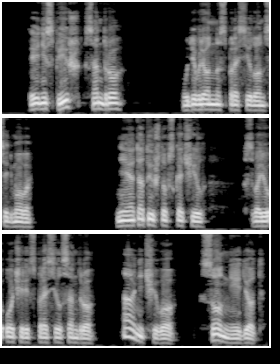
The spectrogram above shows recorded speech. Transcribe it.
— Ты не спишь, Сандро? — удивленно спросил он седьмого. — Нет, а ты что вскочил? — в свою очередь спросил Сандро. — А, ничего, сон не идет.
